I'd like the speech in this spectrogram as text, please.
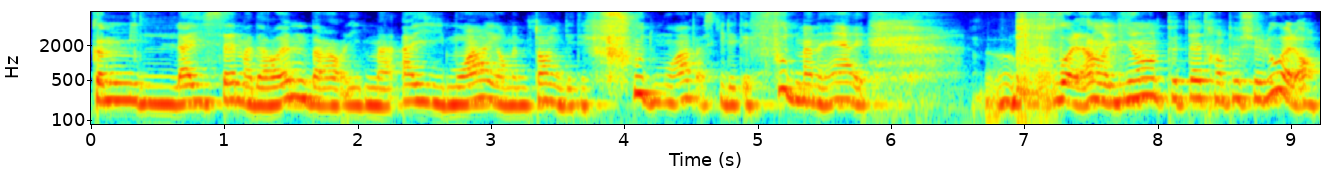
comme il haïssait ma daronne, ben, il m'a haï moi, et en même temps, il était fou de moi parce qu'il était fou de ma mère. Voilà, un lien peut-être un peu chelou. Alors,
